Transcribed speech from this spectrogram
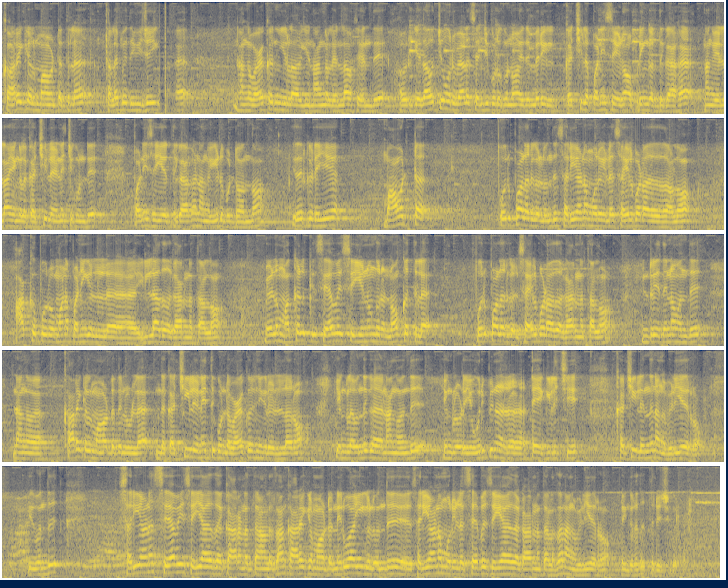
காரைக்கால் மாவட்டத்தில் தளபதி விஜய் நாங்கள் வழக்கறிஞர்களாகிய நாங்கள் எல்லாம் சேர்ந்து அவருக்கு ஏதாச்சும் ஒரு வேலை செஞ்சு கொடுக்கணும் இதேமாரி கட்சியில் பணி செய்யணும் அப்படிங்கிறதுக்காக நாங்கள் எல்லாம் எங்களை கட்சியில் இணைச்சி கொண்டு பணி செய்யறதுக்காக நாங்கள் ஈடுபட்டு வந்தோம். இதற்கிடையே மாவட்ட பொறுப்பாளர்கள் வந்து சரியான முறையில் செயல்படாததாலும் ஆக்கப்பூர்வமான பணிகள் இல்லாத காரணத்தாலும் மேலும் மக்களுக்கு சேவை செய்யணுங்கிற நோக்கத்தில் பொறுப்பாளர்கள் செயல்படாத காரணத்தாலும் இன்றைய தினம் வந்து நாங்கள் காரைக்கால் மாவட்டத்தில் உள்ள இந்த கட்சியில் இணைத்து கொண்ட வழக்கறிஞர்கள் எல்லாரும் எங்களை வந்து நாங்கள் வந்து எங்களுடைய உறுப்பினர் அட்டையை கிழித்து கட்சியிலேருந்து நாங்கள் வெளியேறுறோம் இது வந்து சரியான சேவை செய்யாத காரணத்தினால தான் காரைக்கால் மாவட்ட நிர்வாகிகள் வந்து சரியான முறையில் சேவை செய்யாத காரணத்தால் தான் நாங்கள் வெளியேறோம் அப்படிங்கிறது தெரிவிச்சுக்கிறோம்.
